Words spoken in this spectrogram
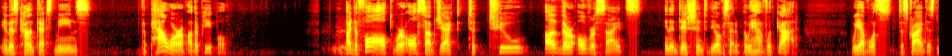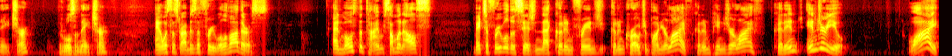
in this context, means the power of other people. By default, we're all subject to two other oversights in addition to the oversight that we have with God. We have what's described as nature, the rules of nature, and what's described as the free will of others. And most of the time, someone else makes a free will decision that could infringe, could encroach upon your life, could impinge your life, could in- injure you. Why?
